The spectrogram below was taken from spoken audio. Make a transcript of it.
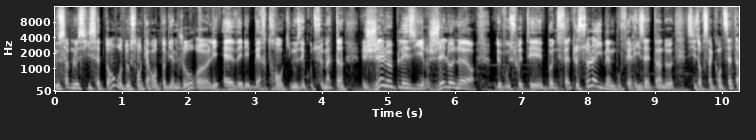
nous sommes le 6 septembre, 249e jour. Euh, les Eve et les Bertrand qui nous écoutent ce matin, j'ai le plaisir, j'ai l'honneur de vous souhaiter bonne fête. Le soleil même vous fait risette hein, de 6h57 à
